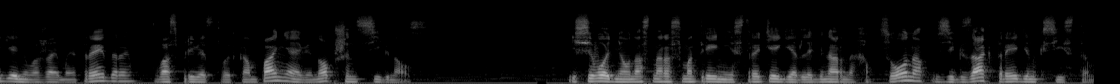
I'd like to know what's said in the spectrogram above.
день, уважаемые трейдеры! Вас приветствует компания WinOption Signals. И сегодня у нас на рассмотрении стратегия для бинарных опционов Zigzag Trading System.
